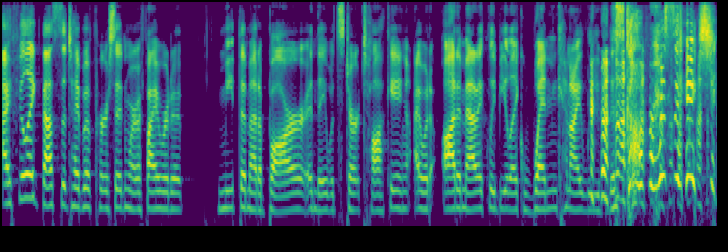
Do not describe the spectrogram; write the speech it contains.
I feel like that's the type of person where if I were to meet them at a bar and they would start talking, I would automatically be like, when can I leave this conversation?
